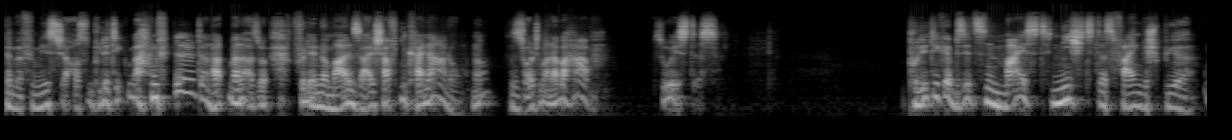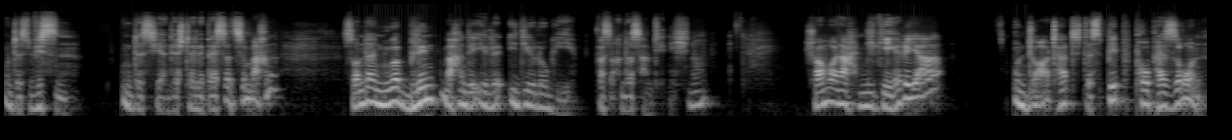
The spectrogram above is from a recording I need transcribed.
wenn man feministische Außenpolitik machen will, dann hat man also von den normalen Seilschaften keine Ahnung. Ne? sollte man aber haben. So ist es. Politiker besitzen meist nicht das Feingespür und das Wissen, um das hier an der Stelle besser zu machen, sondern nur blindmachende Ideologie. Was anderes haben die nicht. Ne? Schauen wir nach Nigeria und dort hat das BIP pro Person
